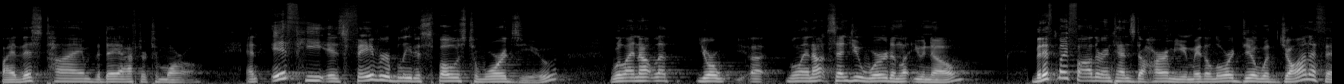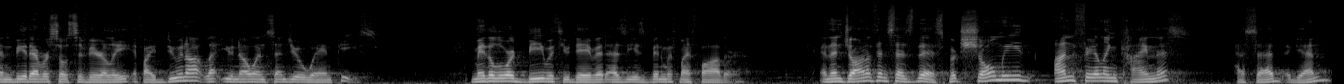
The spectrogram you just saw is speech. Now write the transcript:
by this time, the day after tomorrow. And if he is favorably disposed towards you, will I not let your uh, will I not send you word and let you know? But if my father intends to harm you, may the Lord deal with Jonathan, be it ever so severely, if I do not let you know and send you away in peace. May the Lord be with you, David, as he has been with my father. And then Jonathan says this, but show me unfailing kindness, hesed again,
